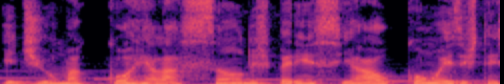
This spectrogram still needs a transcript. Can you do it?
e de uma correlação do experiencial com o existencial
